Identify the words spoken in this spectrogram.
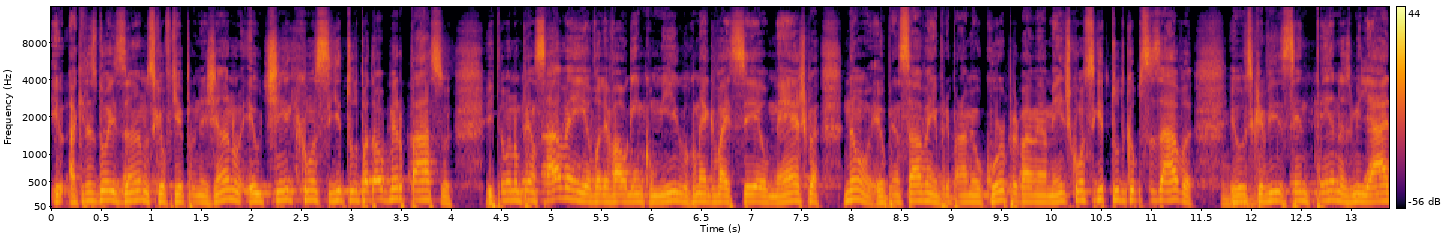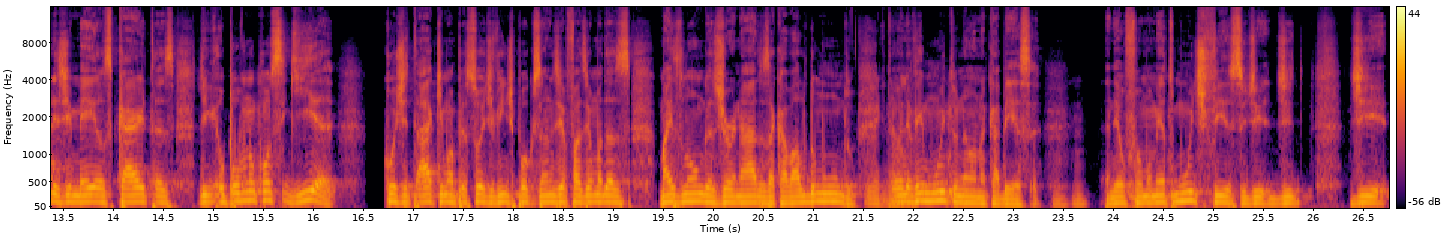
eu- aqueles dois anos que eu fiquei planejando, eu tinha que conseguir tudo para dar o primeiro passo. Então eu não pensava em eu vou levar alguém comigo, como é que vai ser o México. Não, eu pensava em preparar meu corpo, preparar minha mente, conseguir tudo que eu precisava. Eu escrevi centenas, milhares de e-mails, cartas. O povo não conseguia cogitar que uma pessoa de 20 e poucos anos ia fazer uma das mais longas jornadas a cavalo do mundo. Legal. Então eu levei muito não na cabeça. Entendeu? Foi um momento muito difícil de, de, de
